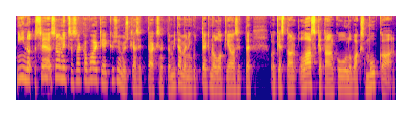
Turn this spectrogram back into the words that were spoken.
Niin, no se, se on itse asiassa aika vaikea kysymys käsittääkseni, että mitä me niin teknologiaan sitten oikeastaan lasketaan kuuluvaksi mukaan,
